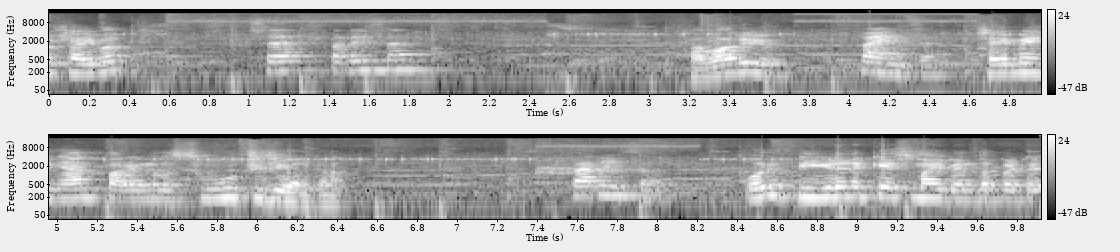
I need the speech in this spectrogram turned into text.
ഹലോ ഷൈബ സർ പറയൂ sir how are you fine sir ഷൈമയെ ഞാൻ പറയുന്നത് സൂക്ഷിച്ച് കേൾക്കണം. പറയൂ സർ ഒരു പീഡന കേസുമായി ബന്ധപ്പെട്ട്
